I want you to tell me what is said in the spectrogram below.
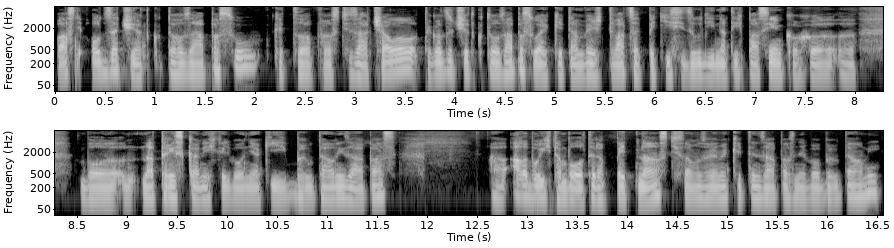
vlastne od začiatku toho zápasu, keď to proste začalo, tak od začiatku toho zápasu, aj keď tam vieš 25 tisíc ľudí na tých pasienkoch uh, bolo keď bol nejaký brutálny zápas, alebo ich tam bolo teda 15, samozrejme, keď ten zápas nebol brutálny,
